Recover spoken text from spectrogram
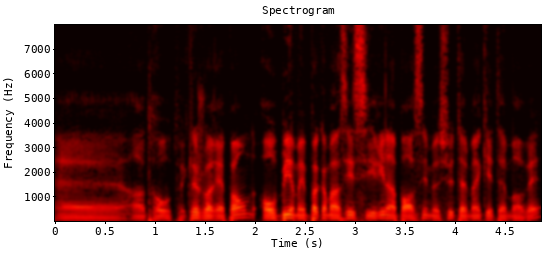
Euh, entre autres. Fait que là, je vais répondre. Oldby n'a même pas commencé séries l'an passé, monsieur, tellement qu'il était mauvais.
